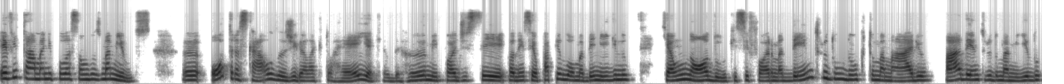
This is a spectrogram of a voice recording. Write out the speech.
evitar a manipulação dos mamilos. Uh, outras causas de galactorreia, que é o derrame, pode ser, podem ser o papiloma benigno, que é um nódulo que se forma dentro de um ducto mamário, lá dentro do mamilo,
